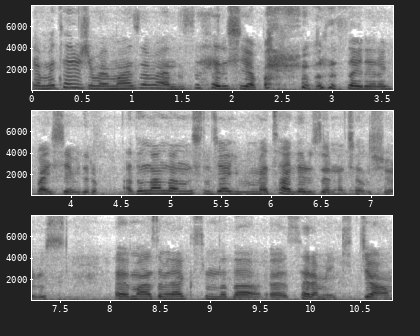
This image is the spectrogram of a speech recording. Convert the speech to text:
ya metalurji ve malzeme mühendisi her işi yapar. Bunu söyleyerek başlayabilirim. Adından da anlaşılacağı gibi metaller üzerine çalışıyoruz. Ee, malzemeler kısmında da e, seramik, cam,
